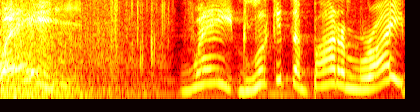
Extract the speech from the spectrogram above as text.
Wait! Wait, look at the bottom right.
